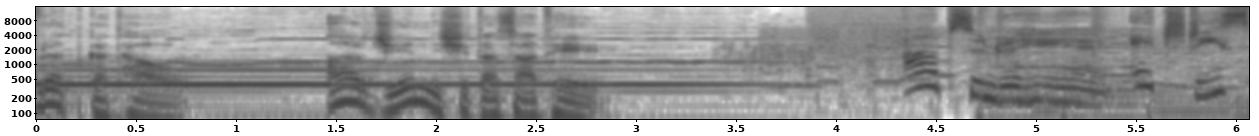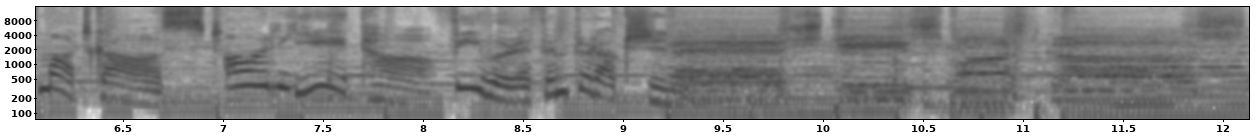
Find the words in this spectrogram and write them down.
વ્રત કથાઓ આરજે નિશિતા સાથે आप सुन रहे हैं एच डी स्मार्ट कास्ट और ये था fever F production HD Smartcast.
